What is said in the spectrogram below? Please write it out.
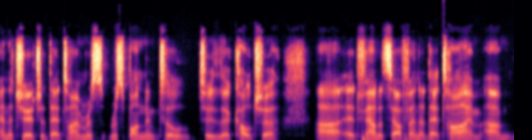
and the church at that time was responding to to the culture uh, it found itself in at that time. Um,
